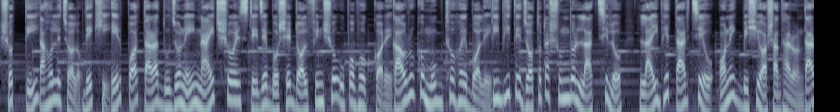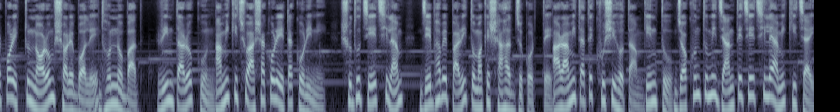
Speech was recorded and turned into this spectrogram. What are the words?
সত্যি? তাহলে চলো, দেখি। এরপর তারা দুজনেই নাইট শো এর স্টেজে বসে ডলফিন শো উপভোগ করে। কাউরুকো মুগ্ধ হয়ে বলে, টিভিতে যতটা সুন্দর লাগছিল, লাইভে তার চেয়েও অনেক বেশি অসাধারণ। তারপর একটু নরম স্বরে বলে, ধন্যবাদ রিন তারও কুন। আমি কিছু আশা করে এটা করিনি। শুধু চেয়েছিলাম যেভাবে পারি তোমাকে সাহায্য করতে, আর আমি তাতে খুশি হতাম। কিন্তু যখন তুমি জানতে চেয়েছিলে আমি কি চাই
